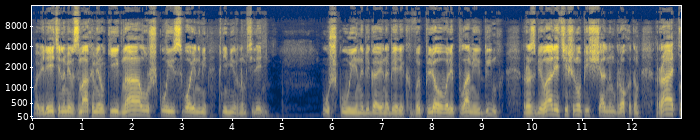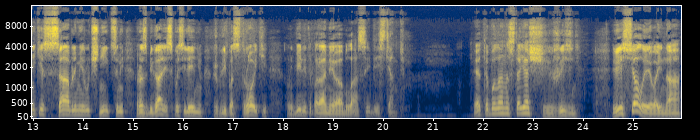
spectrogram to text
повелительными взмахами руки гнал Ушкуи с воинами к немирным селениям. Ушкуи, набегая на берег, выплевывали пламя и дым, разбивали тишину пищальным грохотом, ратники с саблями и ручницами разбегались по селению, жгли постройки, рубили топорами обласы и берестянки. Это была настоящая жизнь, веселая война,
